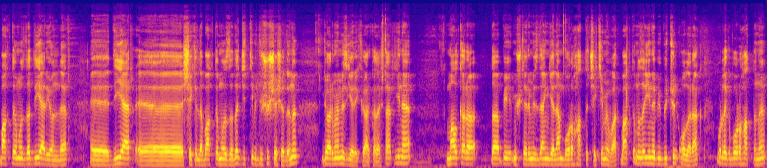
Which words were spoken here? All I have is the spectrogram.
baktığımızda diğer yönler, e, diğer e, şekilde baktığımızda da ciddi bir düşüş yaşadığını görmemiz gerekiyor arkadaşlar. Yine Malkara'da bir müşterimizden gelen boru hattı çekimi var. Baktığımızda yine bir bütün olarak buradaki boru hattını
